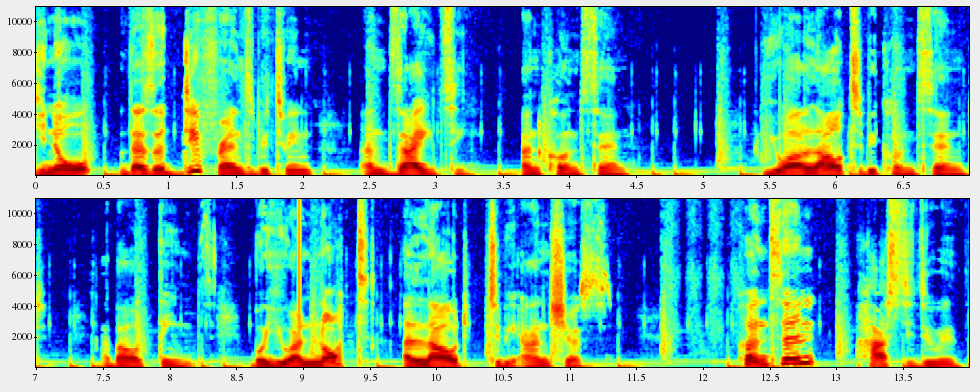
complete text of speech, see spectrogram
You know, there's a difference between anxiety and concern. You are allowed to be concerned about things, but you are not allowed to be anxious. Concern has to do with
